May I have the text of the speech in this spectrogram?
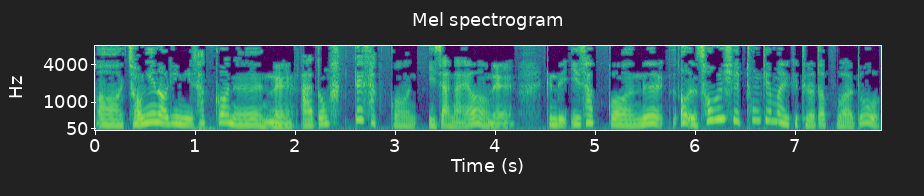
어, 정인 어린이 사건은 네. 아동 학대 사건이잖아요. 네. 근데 이 사건을 어, 서울시의 통계만 이렇게 들여다보아도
